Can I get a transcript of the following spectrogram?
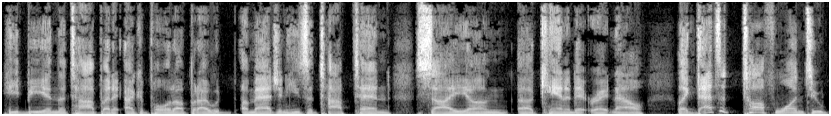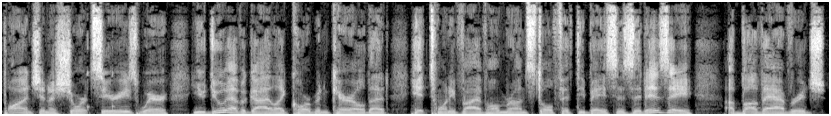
he'd be in the top. I, I could pull it up, but I would imagine he's a top 10 Cy Young uh, candidate right now. Like, that's a tough one two punch in a short series where you do have a guy like Corbin Carroll that hit 25 home runs, stole 50 bases. It is a above average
